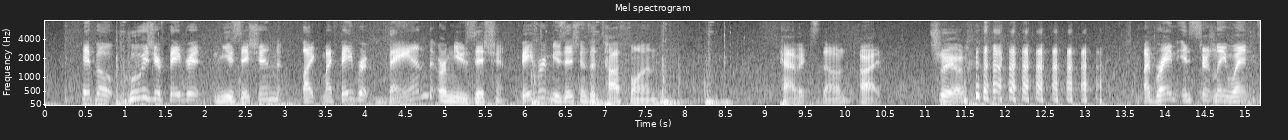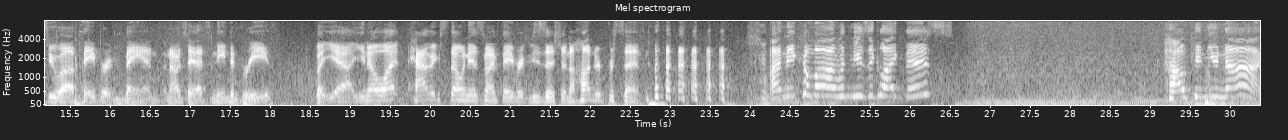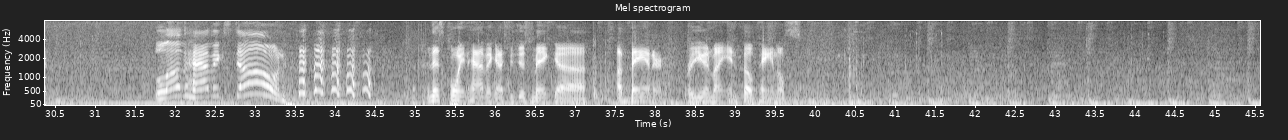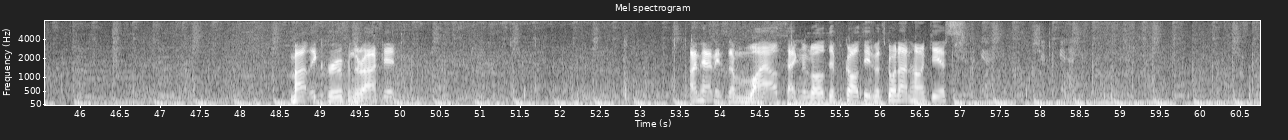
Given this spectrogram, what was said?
Hippo, who is your favorite musician? Like my favorite band or musician? Favorite musician's a tough one. Havoc Stone. All right. True. my brain instantly went to a favorite band, and I would say that's Need to Breathe. But yeah, you know what? Havoc Stone is my favorite musician, 100%. I mean, come on, with music like this? How can you not? Love Havoc Stone. At this point, Havoc, I should just make a, a banner for you in my info panels. Motley Crew from the Rocket. I'm having some wild technical difficulties. What's going on, Honkius?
